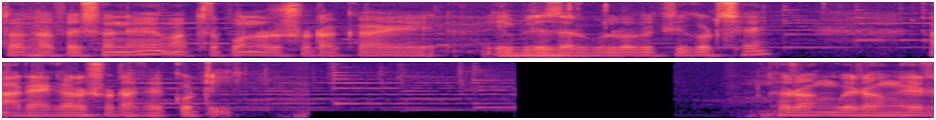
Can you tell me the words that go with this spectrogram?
তালহা ফ্যাশনে মাত্র পনেরোশো টাকায় এই ব্লেজারগুলো বিক্রি করছে আর এগারোশো টাকায় কোটি। রং বেরঙের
